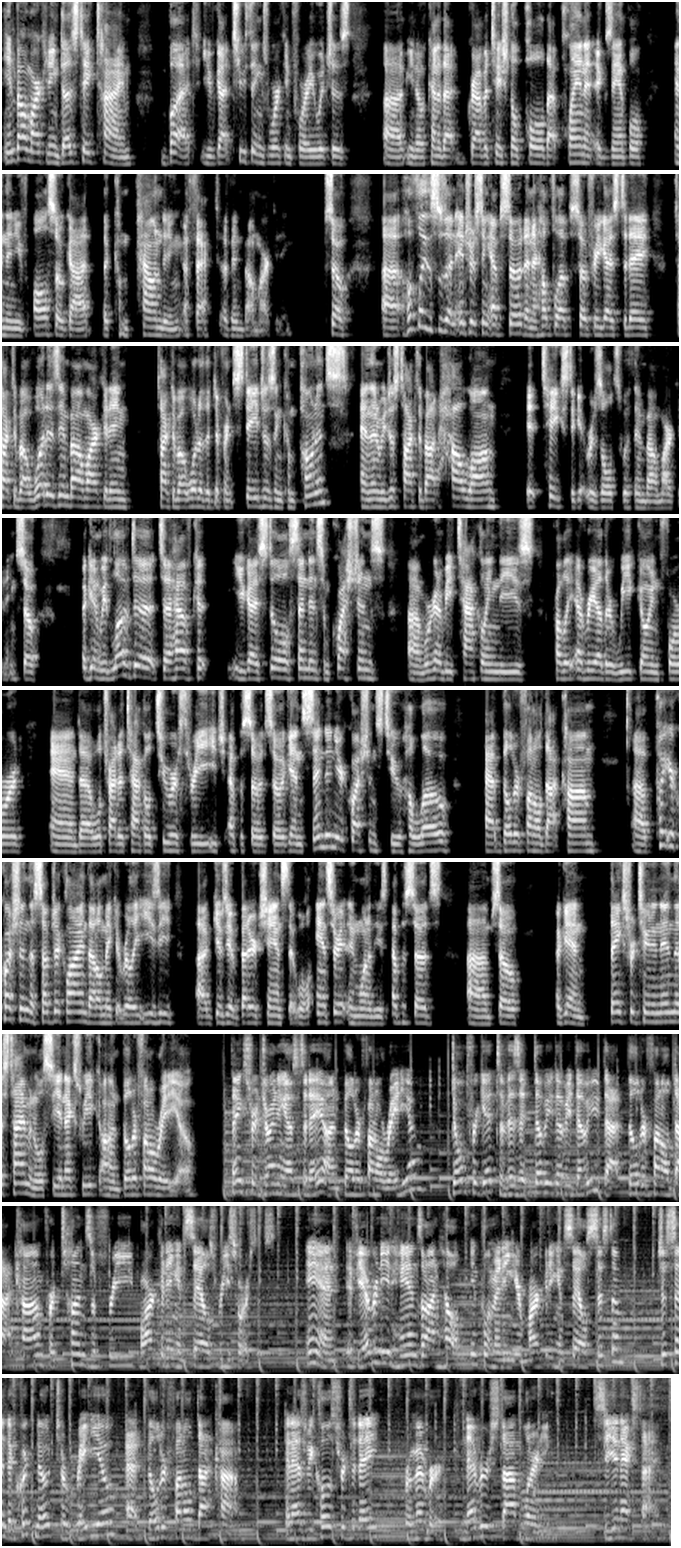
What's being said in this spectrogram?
inbound marketing does take time, but you've got two things working for you, which is uh, you know kind of that gravitational pull, that planet example, and then you've also got the compounding effect of inbound marketing. So. Uh, hopefully, this was an interesting episode and a helpful episode for you guys today. Talked about what is inbound marketing, talked about what are the different stages and components, and then we just talked about how long it takes to get results with inbound marketing. So, again, we'd love to, to have you guys still send in some questions. Um, we're going to be tackling these probably every other week going forward, and uh, we'll try to tackle two or three each episode. So, again, send in your questions to hello at builderfunnel.com. Uh, put your question in the subject line, that'll make it really easy uh, gives you a better chance that we'll answer it in one of these episodes. Um, so, again, thanks for tuning in this time, and we'll see you next week on Builder Funnel Radio. Thanks for joining us today on Builder Funnel Radio. Don't forget to visit www.builderfunnel.com for tons of free marketing and sales resources. And if you ever need hands on help implementing your marketing and sales system, just send a quick note to radio at builderfunnel.com. And as we close for today, remember never stop learning. See you next time.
